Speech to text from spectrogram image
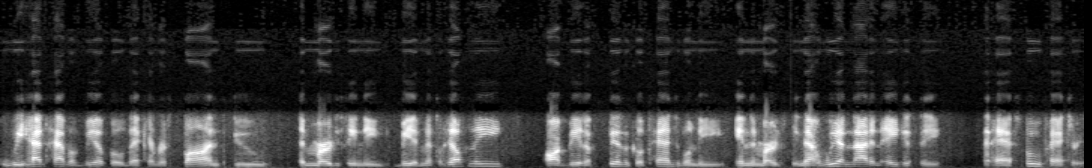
we had to have a vehicle that can respond to emergency needs, be it mental health needs or be it a physical, tangible need in an emergency. Now, we are not an agency that has food pantries,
